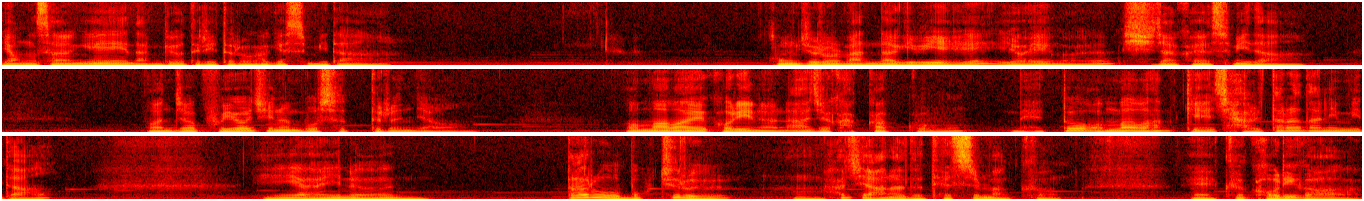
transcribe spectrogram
영상에 남겨드리도록 하겠습니다. 공주를 만나기 위해 여행을 시작하였습니다. 먼저 보여지는 모습들은요. 엄마와의 거리는 아주 가깝고 네, 또 엄마와 함께 잘 따라다닙니다. 이 아이는 따로 목줄을 음, 하지 않아도 됐을 만큼 예, 그 거리가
